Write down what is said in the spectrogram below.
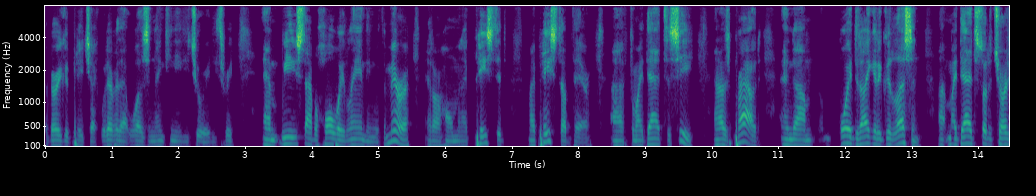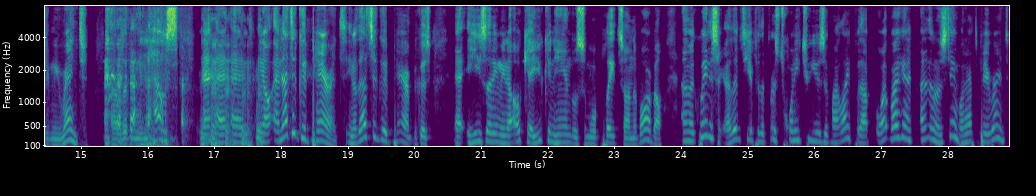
a, very good paycheck, whatever that was in 1982 or 83, and we used to have a hallway landing with a mirror at our home, and I pasted my pay stub there uh, for my dad to see, and I was proud. And um, boy, did I get a good lesson! Uh, my dad started charging me rent uh, living in the house, and, and, and, you know, and that's a good parent. You know, that's a good parent because uh, he's letting me know, okay, you can handle some more plates on the barbell. And I'm like, wait a second, I lived here for the first 22 years of my life without. Why? why I, I don't understand. Why do I have to pay rent?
